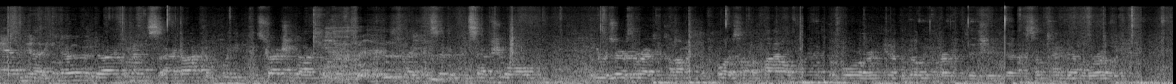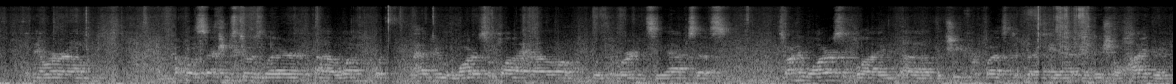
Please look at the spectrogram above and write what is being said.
And uh, he noted the documents are not complete construction documents. They're considered conceptual. He reserves the right to comment, of course, on the final plan before, you know, the building permit is issued uh, sometime down the road. And there were um, a couple of sections to his letter, uh, one with- had to do with water supply, and another one with emergency access. So under water supply, uh, the chief requested that we add an additional hydrant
